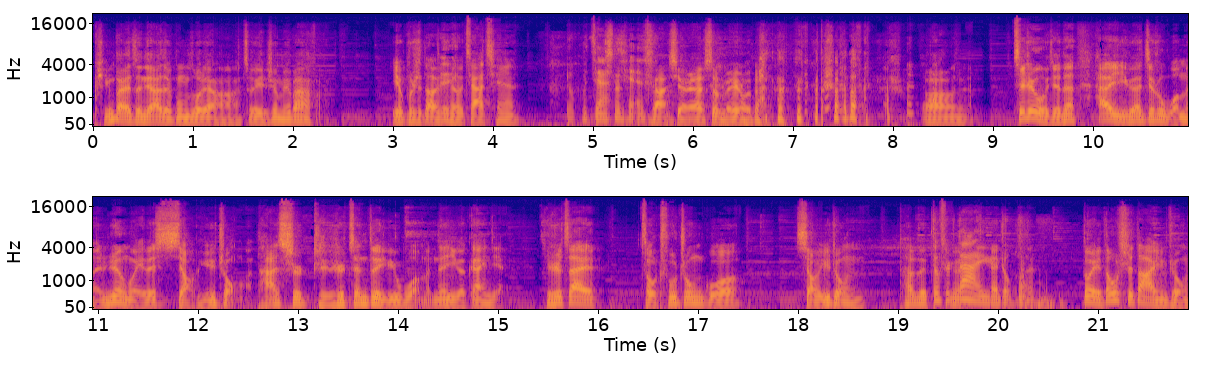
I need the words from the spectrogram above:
平白增加的工作量啊，这个也就没办法。又不知道有没有加钱，又不加钱，那显然是没有的。嗯，其实我觉得还有一个就是我们认为的小语种啊，它是只是针对于我们的一个概念，其实，在走出中国，小语种，它的都是大语种，对，都是大语种。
